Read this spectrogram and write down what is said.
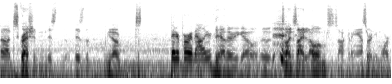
uh, discretion is is the you know just Better part of valor. yeah there you go. So I decided oh I'm just not going to answer anymore.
